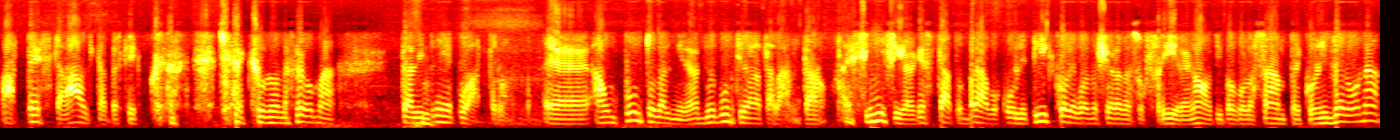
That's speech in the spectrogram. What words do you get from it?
a testa alta perché cioè, con una Roma tra le prime quattro eh, a un punto dal Milan, a due punti dall'Atalanta eh, significa che è stato bravo con le piccole quando c'era da soffrire no? tipo con la Sampa e con il Verona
